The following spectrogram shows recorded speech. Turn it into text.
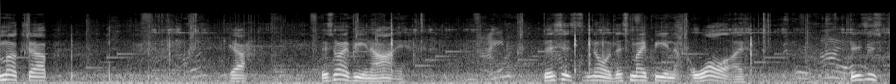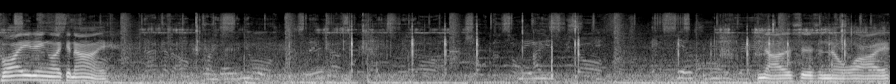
I'm hooked up. Yeah. This might be an eye. Nine? This is, no, this might be an walleye. This is fighting like an eye. No, this isn't no eye.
